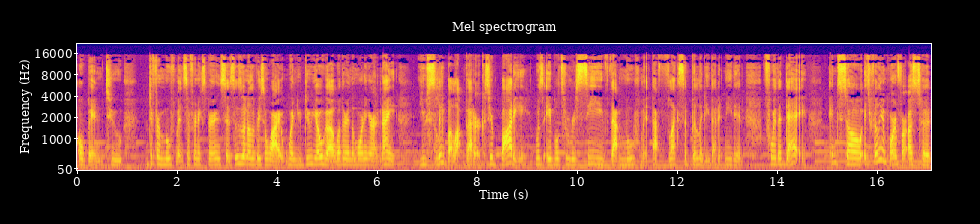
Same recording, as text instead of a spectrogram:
open to different movements, different experiences. This is another reason why when you do yoga, whether in the morning or at night, you sleep a lot better because your body was able to receive that movement, that flexibility that it needed for the day. And so it's really important for us to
